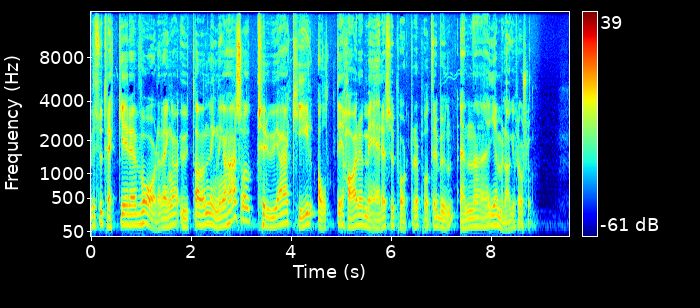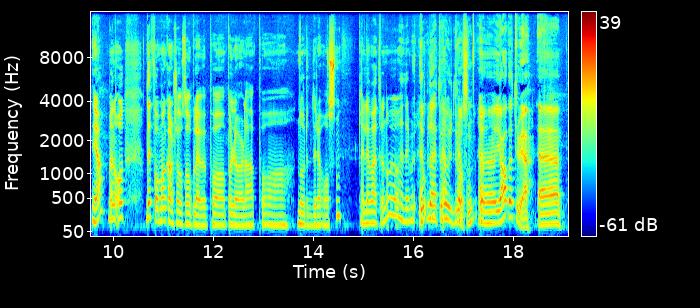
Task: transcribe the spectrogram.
hvis du trekker eh, Vålerenga ut av den ligninga her, så tror jeg Kiel alltid har mer supportere på tribunen enn eh, hjemmelaget fra Oslo. ja men og, det får man kanskje også oppleve på, på lørdag på Nordre Åsen? Eller hva heter det nå? Heter det, vel- Jo, det heter Nordre Åsen. Ja, ja. Uh, ja, det tror jeg. Uh,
